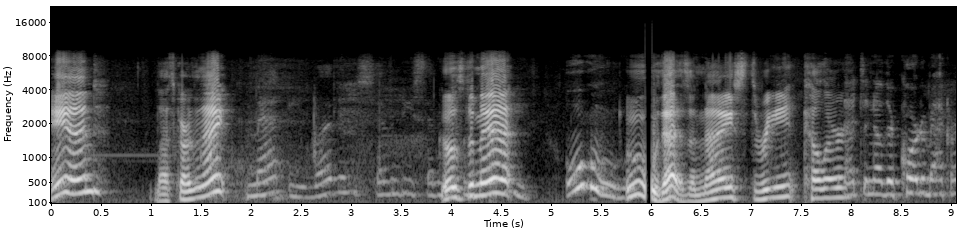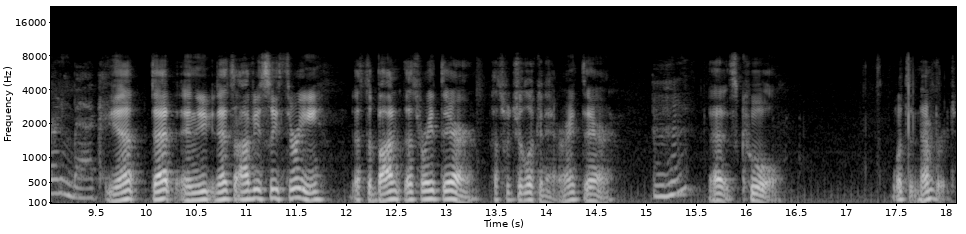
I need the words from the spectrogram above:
And last card of the night Matt 1177. goes to Matt. Ooh. Ooh, that is a nice three color. That's another quarterback running back. Yep, that and you, that's obviously three. That's the bottom. That's right there. That's what you're looking at right there. Mm-hmm. That is cool. What's it numbered?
